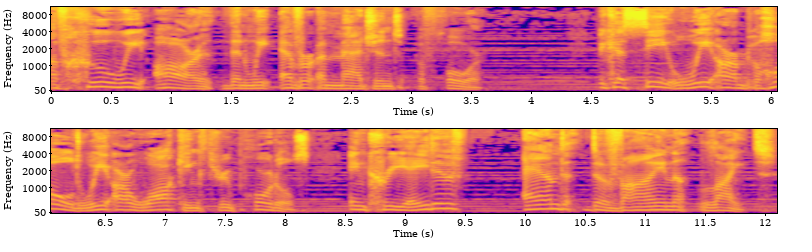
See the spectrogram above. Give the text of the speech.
of who we are than we ever imagined before. Because see, we are, behold, we are walking through portals in creative and divine light.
